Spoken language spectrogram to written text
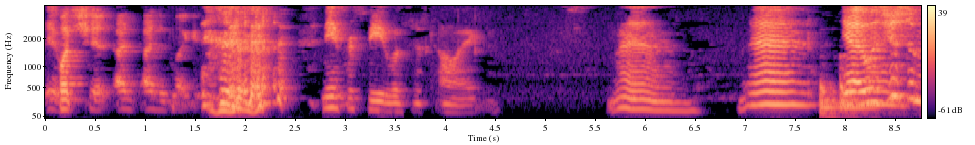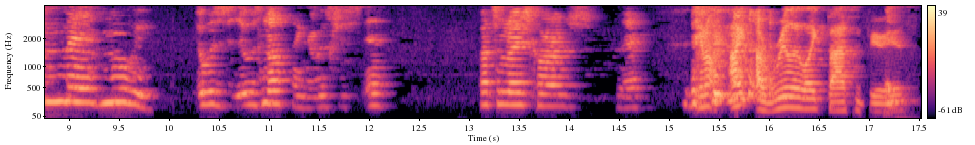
it But- was shit. I, I didn't like it. Need for Speed was just kind of like, eh, eh. yeah, it was just a meh movie. It was it was nothing. It was just eh. Got some nice cars. Eh. You know, I, I really like Fast and Furious.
